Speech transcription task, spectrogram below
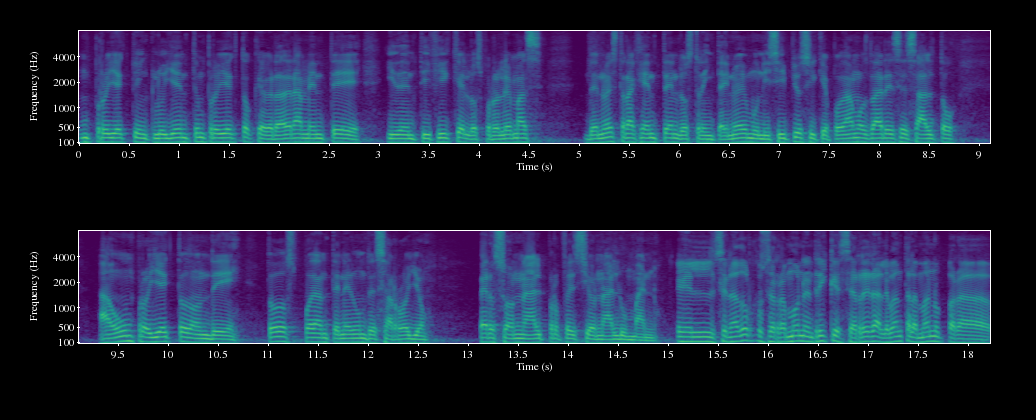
un proyecto incluyente, un proyecto que verdaderamente identifique los problemas de nuestra gente en los 39 municipios y que podamos dar ese salto a un proyecto donde todos puedan tener un desarrollo personal, profesional, humano. El senador José Ramón Enrique Herrera levanta la mano para,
